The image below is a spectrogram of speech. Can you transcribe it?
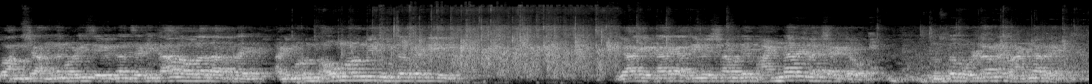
तो आमच्या अंगणवाडी सेविकांसाठी का लावला जात नाही? आणि म्हणून भाऊ म्हणून मी तुमच्यासाठी या येणाऱ्या अधिवेशनामध्ये भांडणार आहे लक्षात ठेवा. नुसतं बोलणार नाही भांडणार आहे.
